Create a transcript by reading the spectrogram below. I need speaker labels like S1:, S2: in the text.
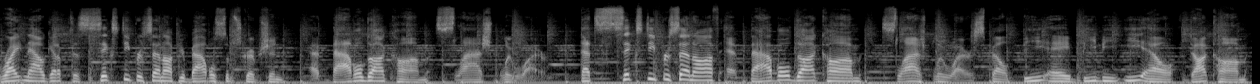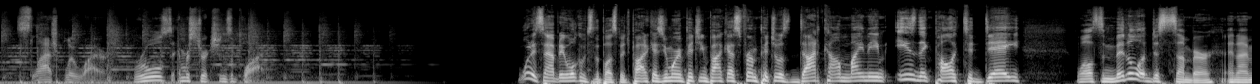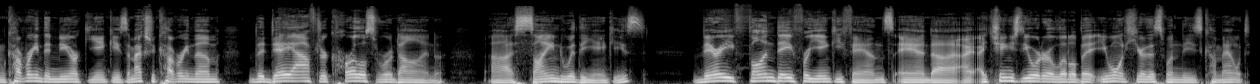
S1: Right now, get up to 60% off your Babbel subscription at babbel.com slash bluewire. That's 60% off at babbel.com slash bluewire, spelled B-A-B-B-E-L dot com slash bluewire. Rules and restrictions apply.
S2: What is happening? Welcome to the Plus Pitch Podcast, your morning pitching podcast from pitcherlist.com. My name is Nick Pollack. Today, well, it's the middle of December, and I'm covering the New York Yankees. I'm actually covering them the day after Carlos Rodon uh, signed with the Yankees. Very fun day for Yankee fans, and uh, I, I, changed the order a little bit. You won't hear this when these come out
